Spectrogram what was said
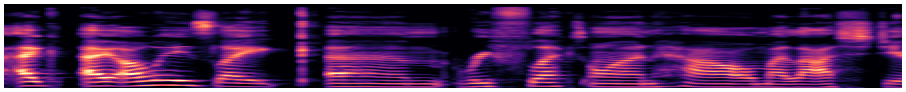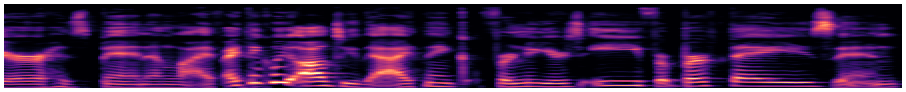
I, I always like um, reflect on how my last year has been in life. I think we all do that. I think for New Year's Eve, for birthdays and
